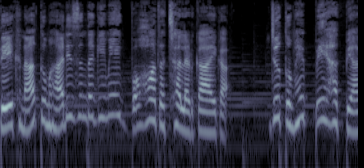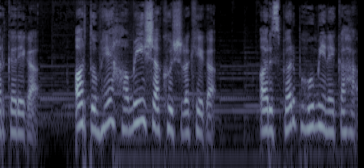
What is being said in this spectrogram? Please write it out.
देखना, तुम्हारी ज़िंदगी में एक बहुत अच्छा लड़का आएगा, जो तुम्हें बेहद प्यार करेगा और तुम्हें हमेशा खुश रखेगा। और इस पर भूमि ने कहा,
